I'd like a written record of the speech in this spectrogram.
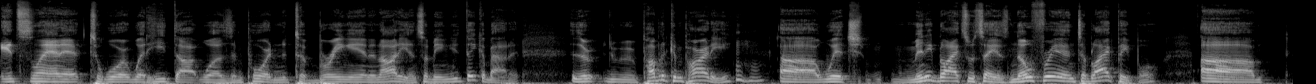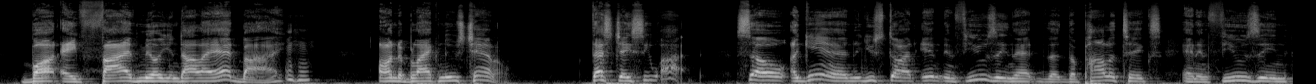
It slanted toward what he thought was important to bring in an audience. I mean, you think about it. The, the Republican Party, uh, which many blacks would say is no friend to black people, um, bought a $5 million ad buy on the Black News Channel. That's J.C. Watt. So again, you start in, infusing that the, the politics and infusing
